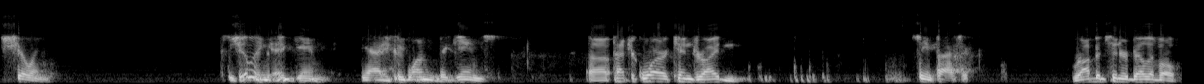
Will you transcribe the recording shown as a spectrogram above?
Schilling. Schilling, the big eh? game. Yeah, he he won big games. uh, Patrick or Ken Dryden, St. Patrick. Robinson or Beliveau,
